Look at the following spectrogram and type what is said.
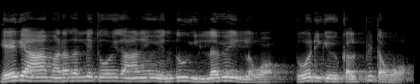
ಹೇಗೆ ಆ ಮರದಲ್ಲಿ ತೋರಿದ ಆನೆಯು ಎಂದೂ ಇಲ್ಲವೇ ಇಲ್ಲವೋ, ತೋರಿಕೆಯು ಕಲ್ಪಿತವೋ?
